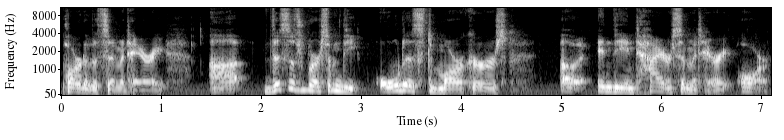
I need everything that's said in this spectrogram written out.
part of the cemetery, uh, this is where some of the oldest markers uh, in the entire cemetery are.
